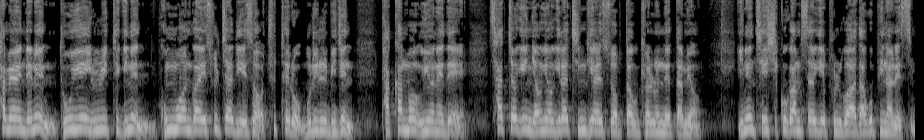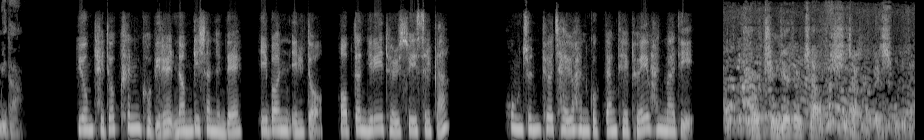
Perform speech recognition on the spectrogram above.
참여연대는 도의회 윤리특위는 공무원과의 술자리에서 추태로 무리를 빚은 박한범 의원에 대해 사적인 영역이라 징계할 수 없다고 결론냈다며 이는 제 식구 감싸기에 불과하다고 비난했습니다. 용케도 큰 고비를 넘기셨는데 이번 일도 없던 일이 될 수 있을까? 홍준표 자유한국당 대표의 한마디. 바로 징계 절차 시작하겠습니다.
